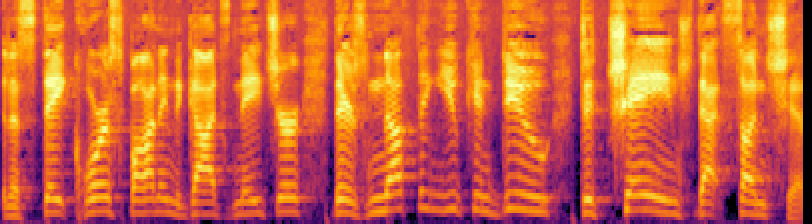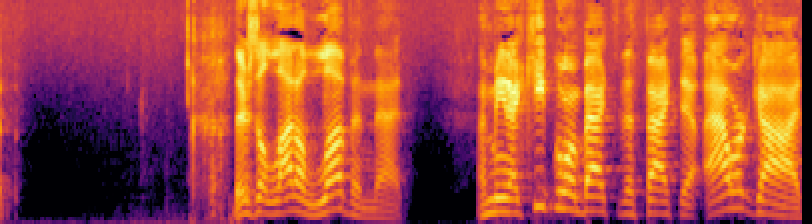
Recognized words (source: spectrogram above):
in a state corresponding to God's nature. There's nothing you can do to change that sonship. There's a lot of love in that. I mean, I keep going back to the fact that our God,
